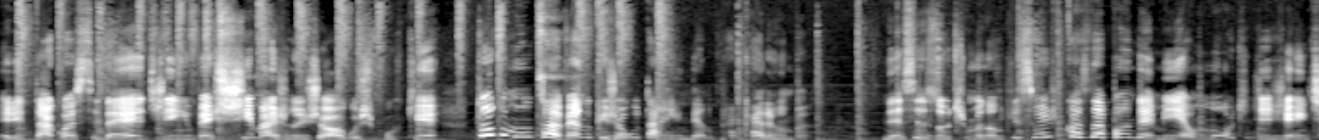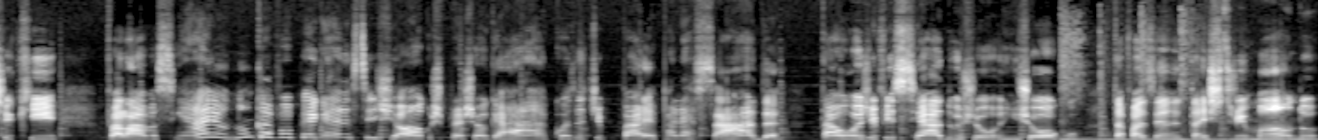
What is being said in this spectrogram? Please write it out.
ele tá com essa ideia de investir mais nos jogos, porque todo mundo tá vendo que jogo tá rendendo pra caramba. Nesses últimos anos, principalmente por causa da pandemia, um monte de gente que falava assim: "Ah, eu nunca vou pegar esses jogos para jogar, coisa de palhaçada". Tá hoje viciado em jogo, tá fazendo, tá streamando,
